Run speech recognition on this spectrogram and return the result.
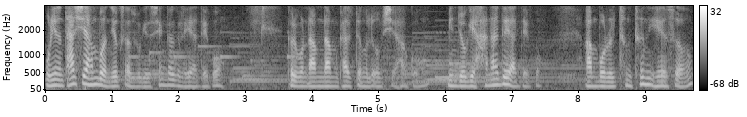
우리는 다시 한번 역사 속에서 생각을 해야 되고 그리고 남남 갈등을 없이 하고 민족이 하나 돼야 되고 안보를 튼튼히 해서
